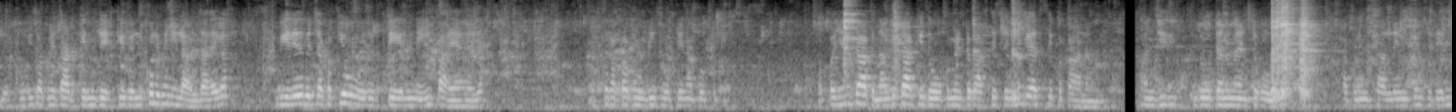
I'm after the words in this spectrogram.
ਦੇਖੋ ਜੀ, ਤਾਂ ਆਪਣੇ ਤੜਕੇ ਨੂੰ ਦੇਖ ਕੇ ਬਿਲਕੁਲ ਵੀ ਨਹੀਂ ਲੱਗਦਾ ਹੈਗਾ ਵੀ ਇਹਦੇ ਵਿੱਚ ਆਪਾਂ ਘਿਓ ਤੇਲ ਨਹੀਂ ਪਾਇਆ ਹੈਗਾ। ਇਸ ਤਰ੍ਹਾਂ ਆਪਾਂ ਕੁੰਡੀ ਸੋਟੇ ਨਾਲ ਕੁੱਟ ਕੇ ਆਪਾਂ ਜਿਹਨੂੰ ਢੱਕ ਦਾਂਗੇ, ਢੱਕ ਕੇ 2 ਮਿੰਟ ਵਾਸਤੇ ਸਿਮ ਗੈਸ ਤੇ ਪਕਾ ਲਾਂਗੇ। ਹਾਂਜੀ 2-3 ਮਿੰਟ ਹੋ ਗਏ ਆਪਣੇ ਮਸਾਲੇ ਨੂੰ ਭੁੱਜਦੇ ਨੂੰ।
